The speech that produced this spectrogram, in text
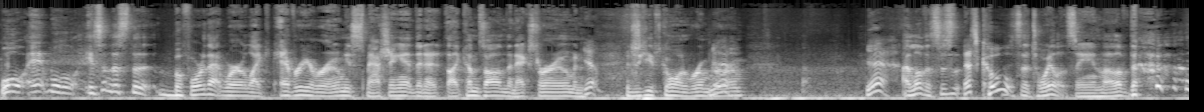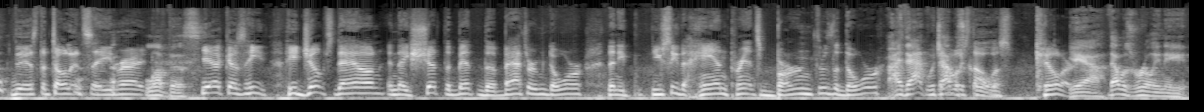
Well, it well isn't this the before that where like every room he's smashing it, then it like comes on the next room, and Yep. it just keeps going room to Yeah. room. Yeah, I love this. this is, That's cool. It's the toilet scene. I love that. It's the toilet scene, right? love this. Yeah, because he he jumps down and they shut the bit the bathroom door. Then he you see the handprints burn through the door, I, that which that I always was thought was killer. Yeah, that was really neat.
